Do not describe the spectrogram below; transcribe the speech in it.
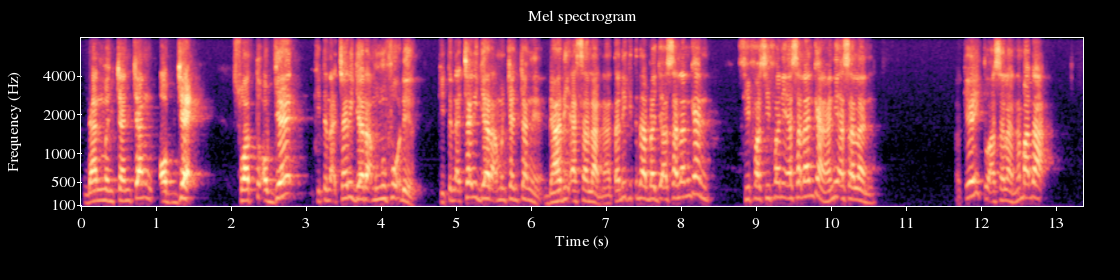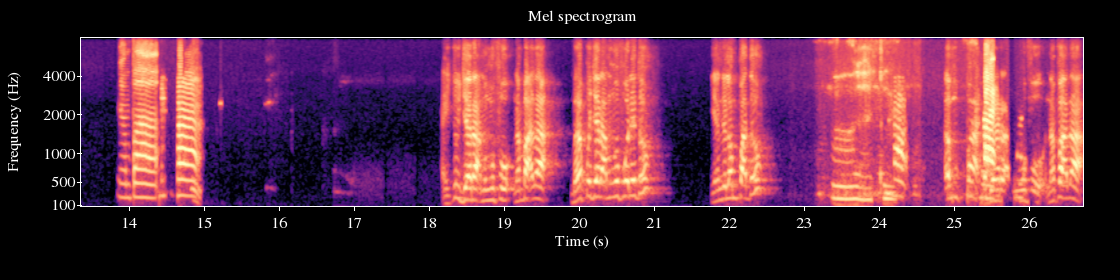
dan mencancang objek. Suatu objek, kita nak cari jarak mengufuk dia. Kita nak cari jarak mencancangnya dari asalan. Ah, tadi kita dah belajar asalan kan? Sifat-sifat ni asalan kan? Ah, ni asalan. Okey, tu asalan. Nampak tak? Nampak. Ah, Itu jarak mengufuk. Nampak tak? Berapa jarak mengufuk dia tu? Yang dia lompat tu? Empat Empat. jarak mengufuk. Nampak tak?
